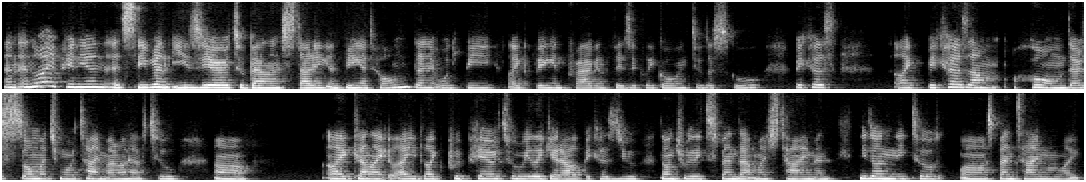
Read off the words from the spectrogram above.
And in my opinion, it's even easier to balance studying and being at home than it would be like being in Prague and physically going to the school because like because I'm home, there's so much more time. I don't have to uh, like can I, I like prepare to really get out because you don't really spend that much time and you don't need to uh, spend time on like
